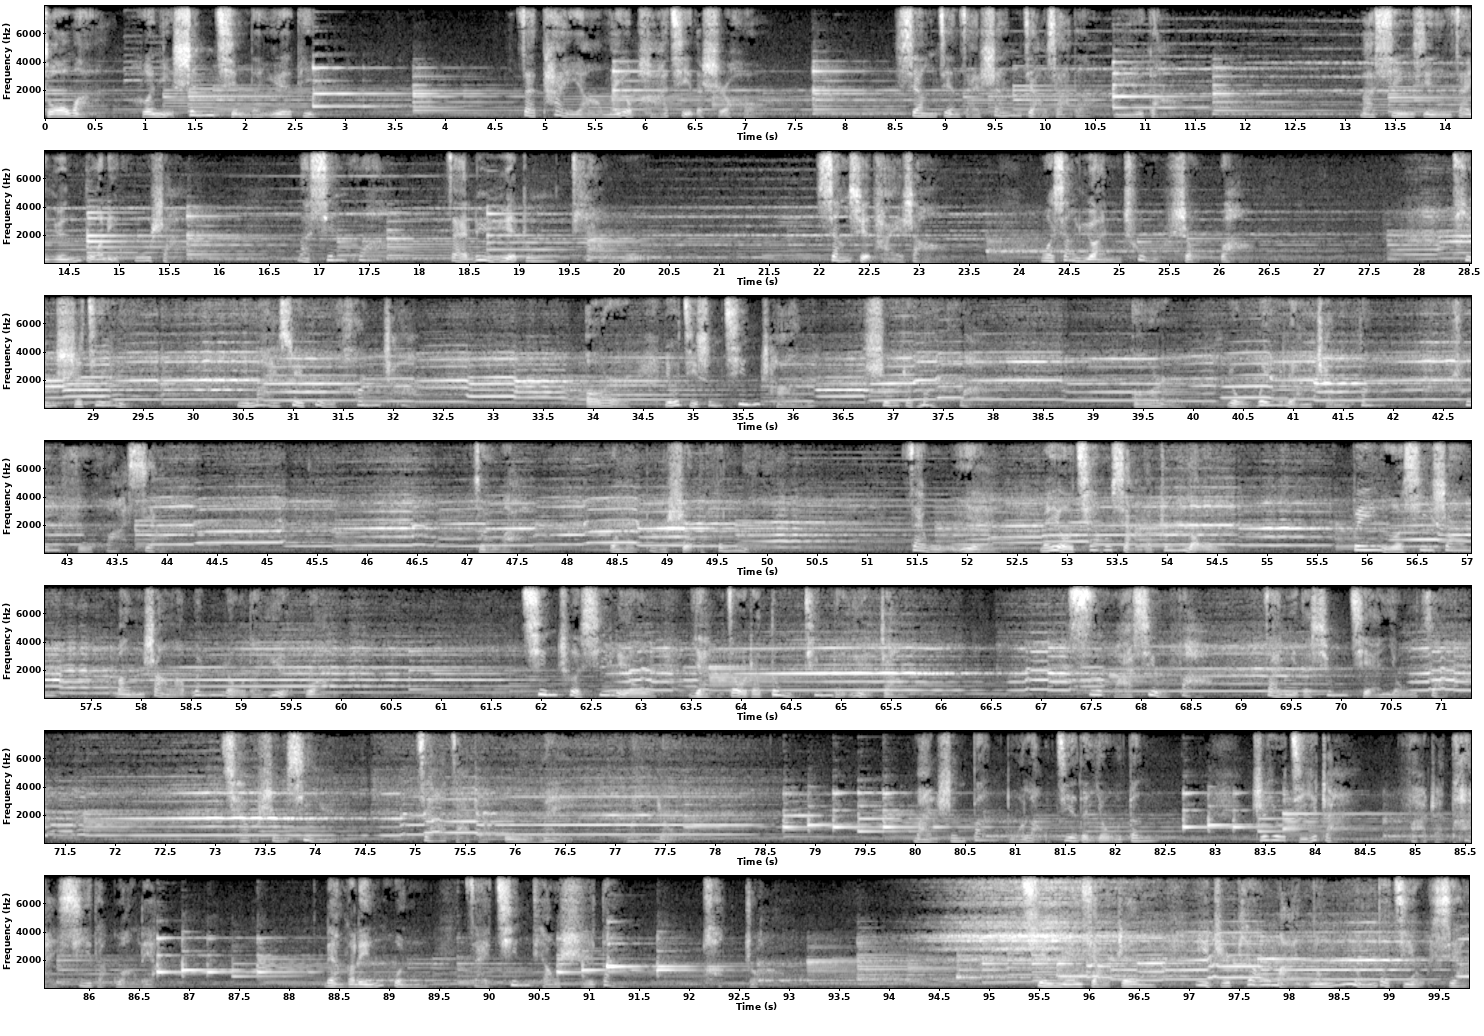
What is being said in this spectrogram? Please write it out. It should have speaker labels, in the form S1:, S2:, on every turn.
S1: 昨晚和你深情的约定，在太阳没有爬起的时候，相见在山脚下的渔港。那星星在云朵里忽闪，那鲜花在绿叶中跳舞。香雪台上，我向远处守望。听石阶里，你麦穗不哼唱。偶尔有几声轻蝉，说着梦话。偶尔有微凉晨风。吹拂花香。昨晚我们不舍得分离，在午夜没有敲响的钟楼，巍峨西山蒙上了温柔的月光，清澈溪流演奏着动听的乐章，丝滑秀发在你的胸前游走。悄声细语，夹杂着妩媚温柔。满身斑驳老街的油灯，只有几盏发着叹息的光亮。两个灵魂在青条石凳千年小镇一直飘满浓浓的酒香。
